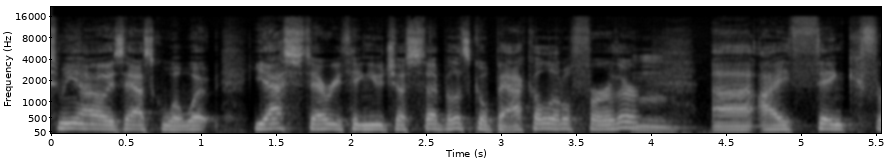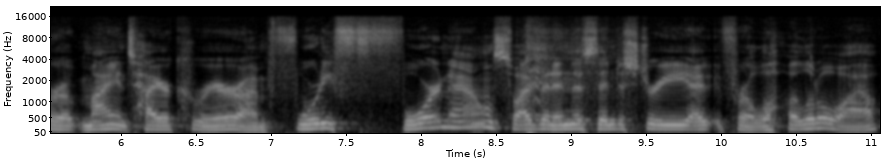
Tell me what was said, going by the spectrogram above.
to me. I always ask, well, what? Yes, to everything you just said, but let's go back a little further. Hmm. Uh, I think for my entire career, I'm 44 now, so I've been in this industry uh, for a, lo- a little while,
